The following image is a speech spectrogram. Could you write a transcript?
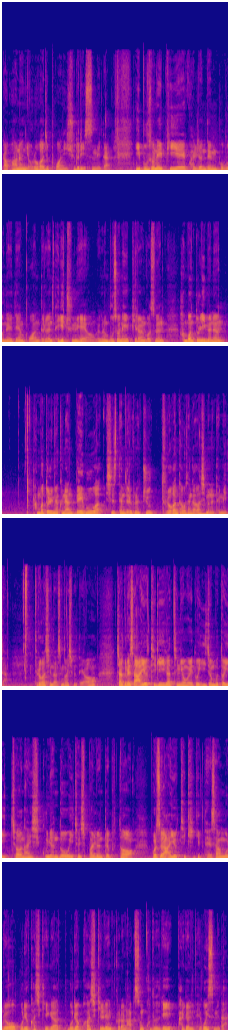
라고 하는 여러 가지 보안 이슈들이 있습니다. 이 무선 AP에 관련된 부분에 대한 보안들은 되게 중요해요. 왜 그러면 무선 AP라는 것은 한번 뚫리면은 한번 뚫리면 그냥 내부 시스템들을 그냥 쭉 들어간다고 생각하시면 됩니다 들어가신다고 생각하시면 돼요. 자 그래서 IoT 기기 같은 경우에도 이전부터 2019년도 2018년 때부터 벌써 IoT 기기 대상으로 무력화시키가 무력화시키는 그런 악성 코드들이 발견이 되고 있습니다.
